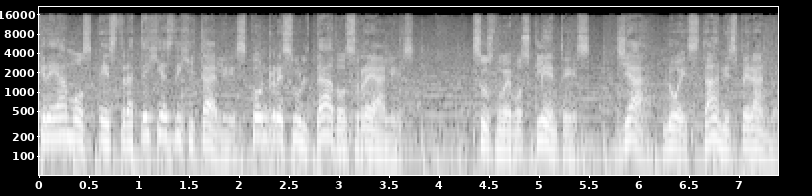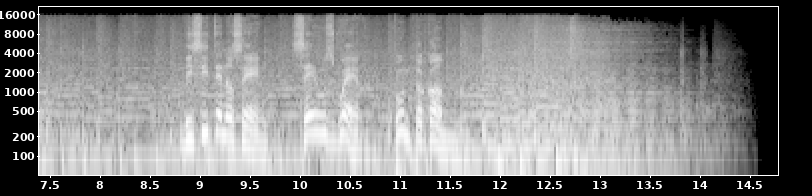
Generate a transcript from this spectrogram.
creamos estrategias digitales con resultados reales. Sus nuevos clientes ya lo están esperando. Visítenos en zeusweb.com.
